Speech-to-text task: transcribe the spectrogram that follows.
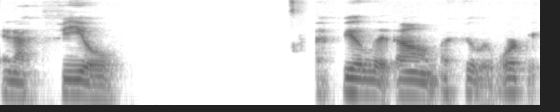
and I feel, I feel it, um, I feel it working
